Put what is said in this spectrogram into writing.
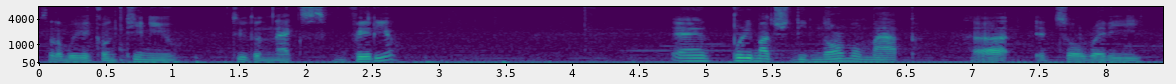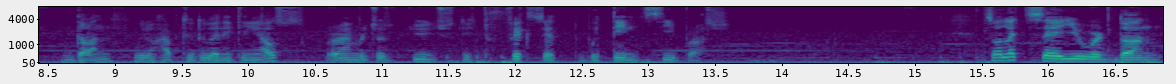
so that we can continue to the next video. And pretty much the normal map uh, it's already done. We don't have to do anything else. Remember just you just need to fix it within ZBrush. So let's say you were done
